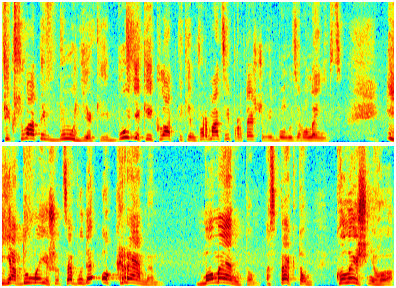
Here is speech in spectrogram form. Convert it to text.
фіксувати будь-який будь-який клаптик інформації про те, що відбулося в Оленівці. І я думаю, що це буде окремим моментом, аспектом колишнього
